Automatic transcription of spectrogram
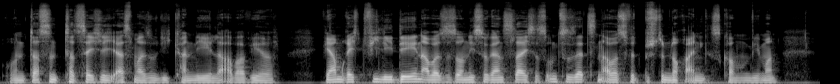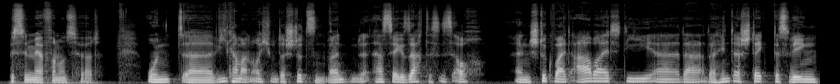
und das sind tatsächlich erstmal so die Kanäle, aber wir, wir haben recht viele Ideen, aber es ist auch nicht so ganz leicht, das umzusetzen, aber es wird bestimmt noch einiges kommen, wie man ein bisschen mehr von uns hört. Und äh, wie kann man euch unterstützen? Weil du hast ja gesagt, das ist auch ein Stück weit Arbeit, die äh, da dahinter steckt. Deswegen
